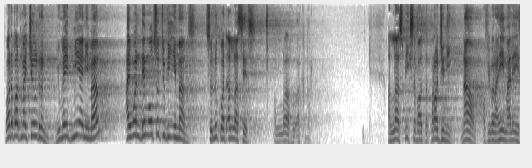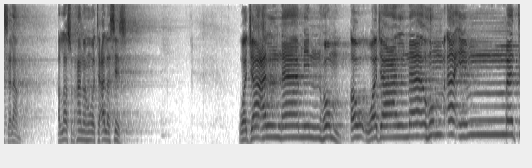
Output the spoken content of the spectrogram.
What about my children? You made me an imam? I want them also to be imams. So look what Allah says. Allahu Akbar. Allah speaks about the progeny now of Ibrahim alayhi salam. Allah subhanahu wa ta'ala says, وجعلنا منهم أو وجعلناهم أئمة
